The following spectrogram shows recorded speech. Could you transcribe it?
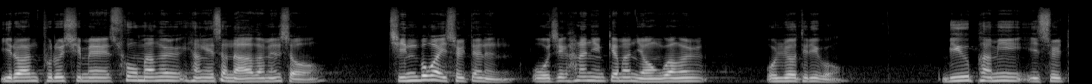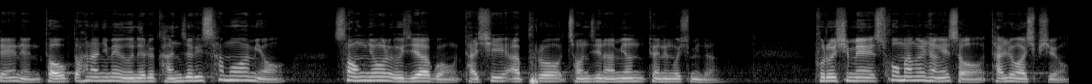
이러한 부르심의 소망을 향해서 나아가면서 진보가 있을 때는 오직 하나님께만 영광을 올려드리고 미흡함이 있을 때에는 더욱더 하나님의 은혜를 간절히 사모하며 성령을 의지하고 다시 앞으로 전진하면 되는 것입니다. 부르심의 소망을 향해서 달려가십시오.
